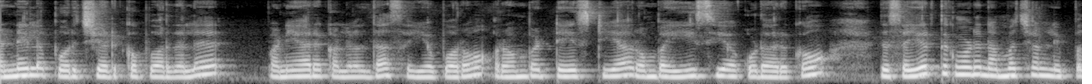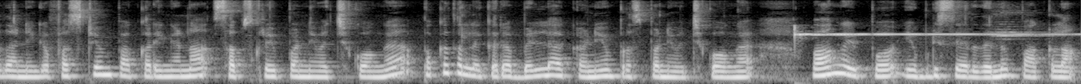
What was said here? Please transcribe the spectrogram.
எண்ணெயில் பொறிச்சு எடுக்க போகிறதில்ல பணியார கல்லில் தான் செய்ய போகிறோம் ரொம்ப டேஸ்டியாக ரொம்ப ஈஸியாக கூட இருக்கும். இது செய்யறதுக்கு முன்னாடி நம்ம சேனல் இப்போ தான் நீங்கள் ஃபஸ்ட் டைம் பார்க்குறீங்கன்னா சப்ஸ்கிரைப் பண்ணி வச்சுக்கோங்க. பக்கத்தில் இருக்கிற பெல் ஐக்கனையும் ப்ரெஸ் பண்ணி வச்சுக்கோங்க. வாங்க இப்போது எப்படி செய்கிறதுன்னு பார்க்கலாம்.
